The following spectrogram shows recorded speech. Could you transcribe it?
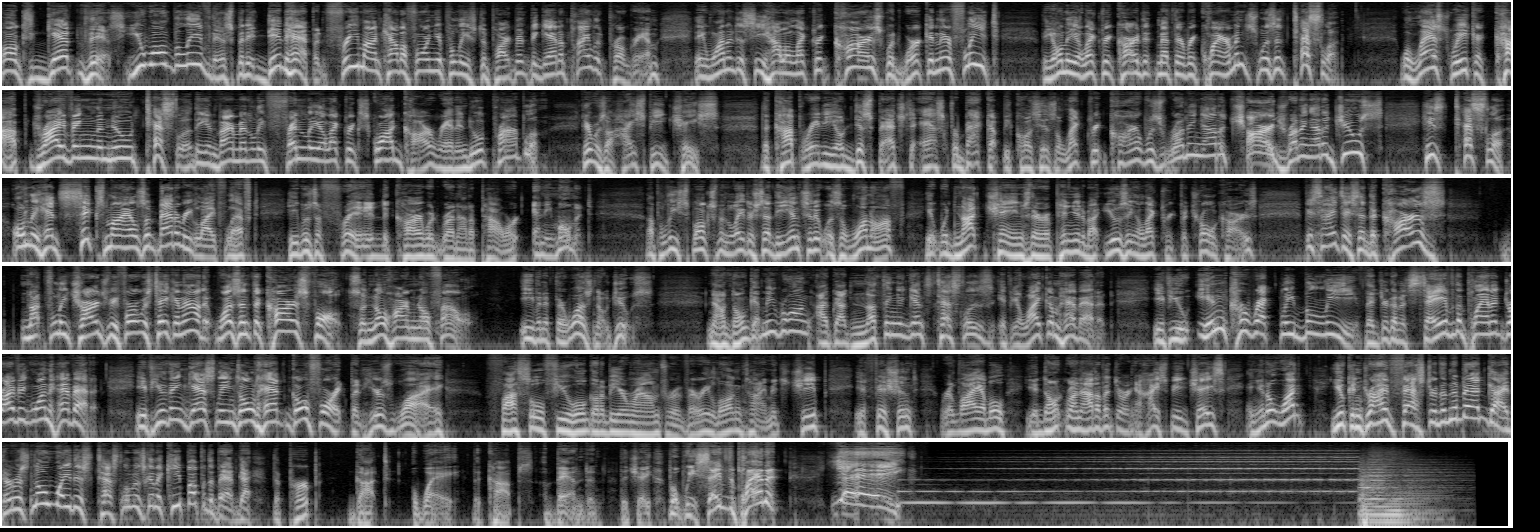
Folks, get this. You won't believe this, but it did happen. Fremont, California Police Department began a pilot program. They wanted to see how electric cars would work in their fleet. The only electric car that met their requirements was a Tesla. Well, last week, a cop driving the new Tesla, the environmentally friendly electric squad car, ran into a problem. There was a high speed chase. The cop radioed dispatch to ask for backup because his electric car was running out of charge, running out of juice. His Tesla only had six miles of battery life left. He was afraid the car would run out of power any moment. A police spokesman later said the incident was a one off. It would not change their opinion about using electric patrol cars. Besides, they said the car's not fully charged before it was taken out. It wasn't the car's fault, so no harm, no foul even if there was no juice. Now, don't get me wrong, I've got nothing against Teslas. If you like them, have at it. If you incorrectly believe that you're going to save the planet driving one, have at it. If you think gasoline's old hat, go for it. But here's why fossil fuel going to be around for a very long time. It's cheap, efficient, reliable. You don't run out of it during a high-speed chase. And you know what? You can drive faster than the bad guy. There is no way this Tesla was going to keep up with the bad guy. The perp got away. The cops abandon the chase. But we saved the planet! Yay!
